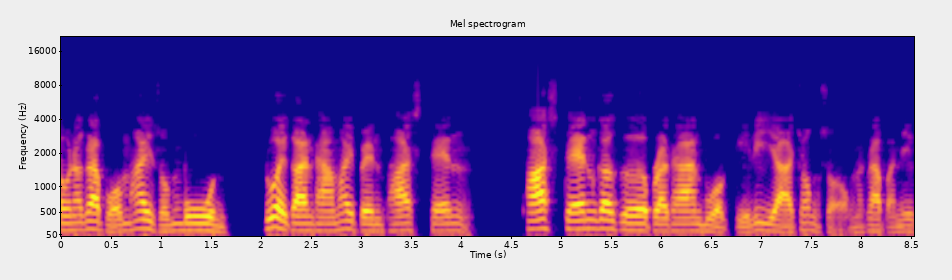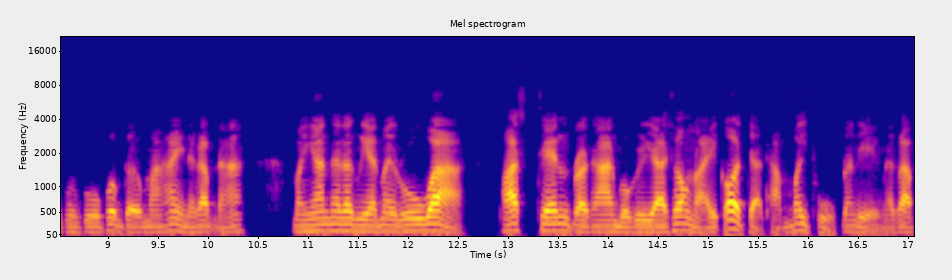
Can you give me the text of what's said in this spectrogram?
ลนะครับผมให้สมบูรณ์ด้วยการทำให้เป็น past tense past tense ก็คือประธานบวกกิริยาช่องสองนะครับ อันนี้คุณครูเพิ่มเติมมาให้นะครับนะ ไม่งั้นถ้านักเรียนไม่รู้ว่า past tense ประธานบวกกริยาช่องไหนก็จะทำไม่ถูกนั่นเองนะครับ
